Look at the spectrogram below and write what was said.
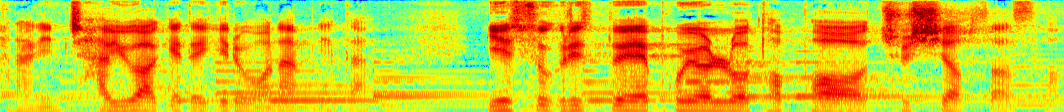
하나님 자유하게 되기를 원합니다. 예수 그리스도의 보혈로 덮어 주시옵소서.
